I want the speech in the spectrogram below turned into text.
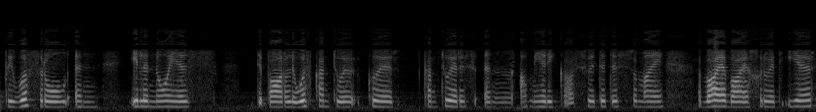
op die hoofrol in Illinois waar hulle hoofkantoor kantoor is in Amerika. So dit is vir my 'n baie baie groot eer.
